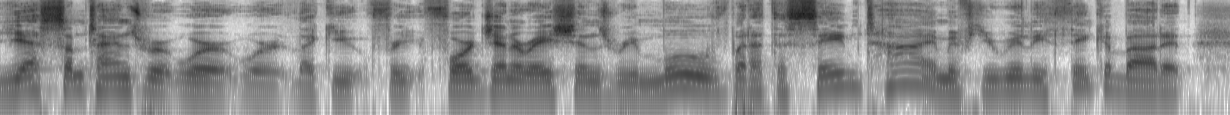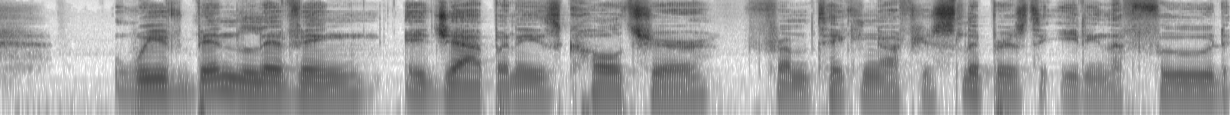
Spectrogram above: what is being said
Yes, sometimes we're, we're, we're like you, for, four generations removed, but at the same time, if you really think about it, we've been living a Japanese culture from taking off your slippers to eating the food,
